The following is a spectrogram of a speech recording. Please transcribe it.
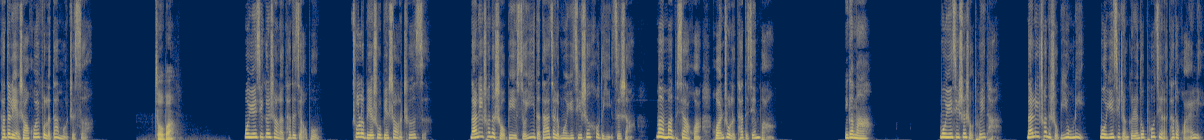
他的脸上恢复了淡漠之色。走吧。莫云熙跟上了他的脚步，出了别墅便上了车子。南离川的手臂随意的搭在了莫云熙身后的椅子上，慢慢的下滑，环住了他的肩膀。你干嘛？莫云熙伸手推他，南离川的手臂用力，莫云熙整个人都扑进了他的怀里。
